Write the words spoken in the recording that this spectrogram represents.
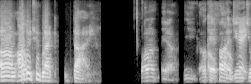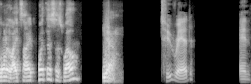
Um, I'll do two black die. Well, yeah. Okay, Oh, fine. Do you okay. do you want to light side point this as well? Yeah. Two red and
